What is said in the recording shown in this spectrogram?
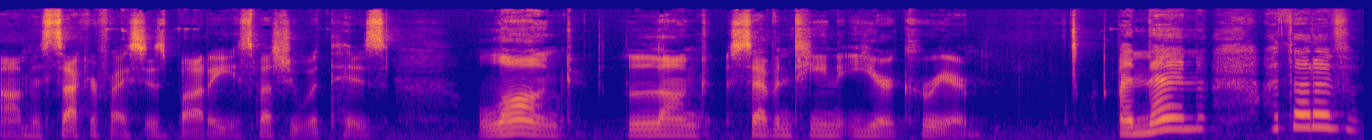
um, his sacrifice his body, especially with his long, long 17 year career. And then I thought of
